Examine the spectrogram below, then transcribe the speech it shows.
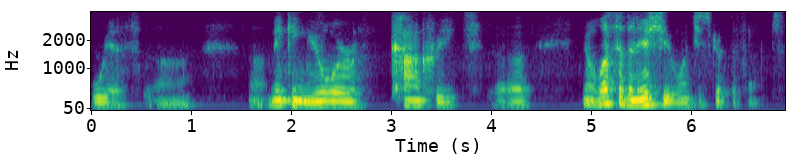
with uh, uh, making your concrete uh, you know less of an issue once you strip the forms.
